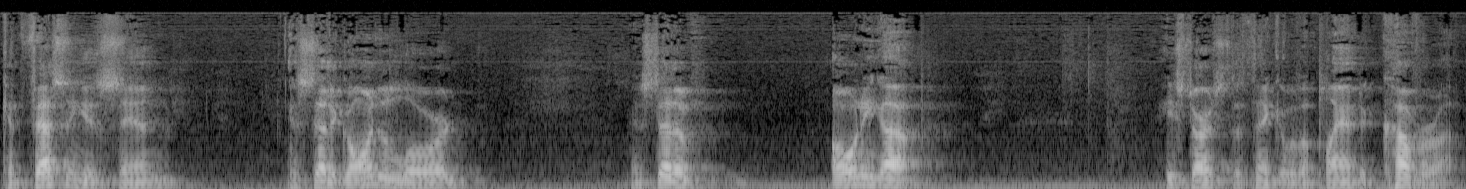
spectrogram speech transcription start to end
confessing his sin, instead of going to the Lord, instead of owning up he starts to think of a plan to cover up.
